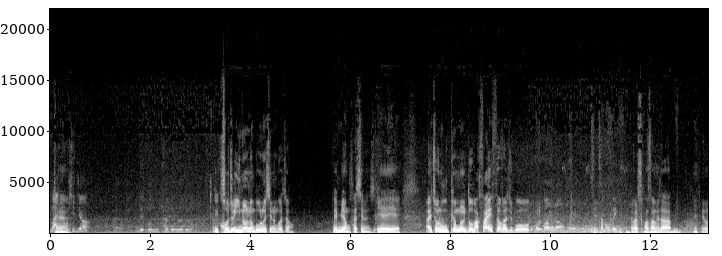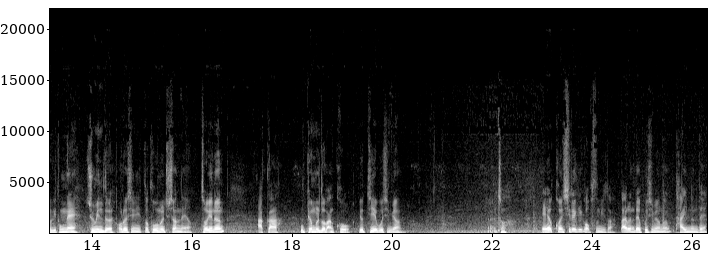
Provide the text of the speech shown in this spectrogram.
많이 네. 오시죠? 몇번 잘생겨가지고 이 거주 인원은 모르시는 거죠? 몇 명 사시는지. 예, 예. 아니, 저는 우편물도 막 쌓여 있어가지고. 얼마에 나온 거예요? 7,500이 네, 말씀 감사합니다. 예, 여기 동네 주민들, 어르신이 또 도움을 주셨네요. 저희는 아까 우편물도 많고, 요 뒤에 보시면, 저, 에어컨 실외기가 없습니다. 다른 데 보시면은 다 있는데,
